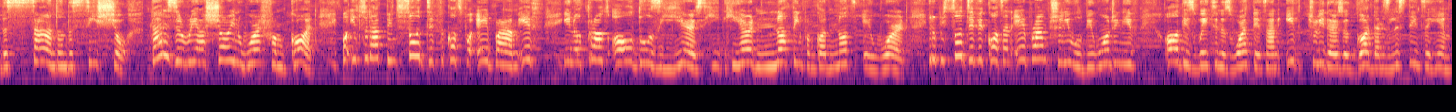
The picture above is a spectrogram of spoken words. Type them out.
the sand on the seashore. That is a reassuring word from God. But it would have been so difficult for Abraham if, you know, throughout all those years, he, he heard nothing from God, not a word. It would be so difficult, and Abraham truly will be wondering if all this waiting is worth it and if truly there's a God that is listening to him.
